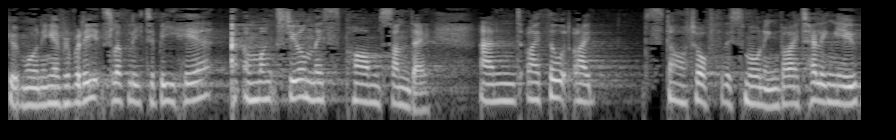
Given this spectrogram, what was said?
Good morning, everybody. It's lovely to be here amongst you on this Palm Sunday. And I thought I'd start off this morning by telling you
